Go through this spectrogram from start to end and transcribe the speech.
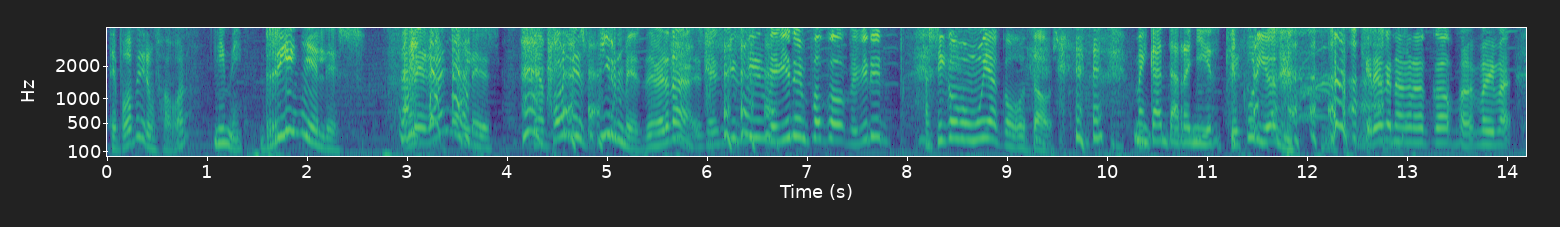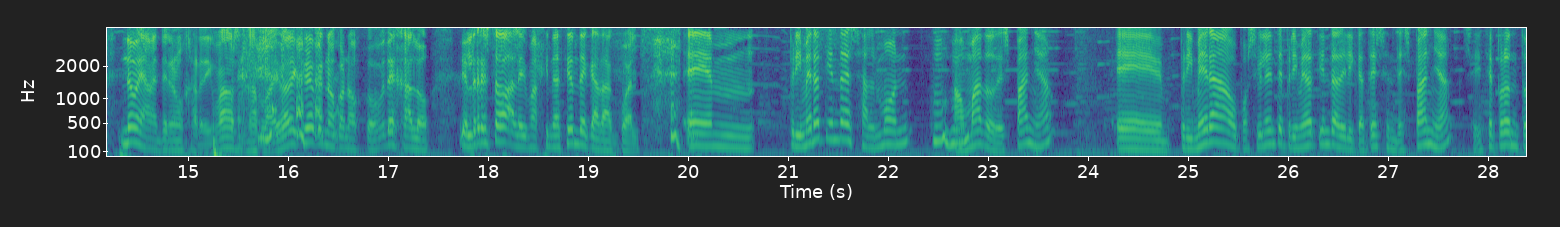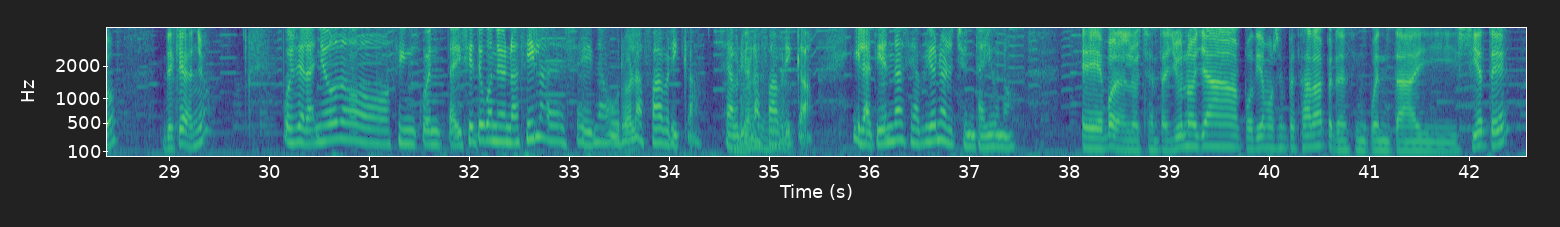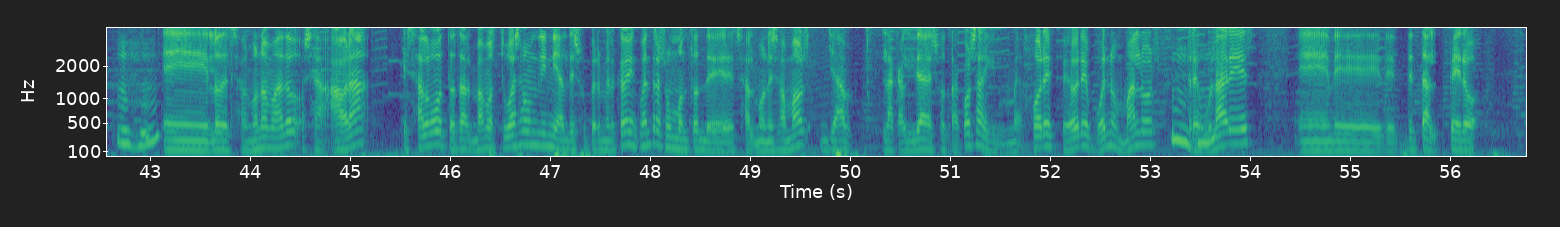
¿Te puedo pedir un favor? Dime. ríñeles, regáñales, o sea, ponles firmes, de verdad. O sea, es, que, es que me vienen un poco, me vienen así como muy acogotados. Me encanta reñir. Qué curioso. Creo que no conozco. No me voy a meter en un jardín, vamos a dejarlo ahí, ¿vale? Creo que no conozco, déjalo. El resto a la imaginación de cada cual. Em, primera tienda de salmón ahumado de España. Eh, primera o posiblemente primera tienda de delicatessen de España, se dice pronto. ¿De qué año? Pues del año do- 57, cuando yo nací, la- se inauguró la fábrica. Se abrió Madre la mía. fábrica. Y la tienda se abrió en el 81. Eh, bueno, en el 81 ya podíamos empezar, pero en el 57 Ujú. eh, lo del salmón ahumado, o sea, ahora es algo total. Vamos, tú vas a un lineal de supermercado y encuentras un montón de salmones ahumados, ya la calidad es otra cosa, hay mejores, peores, buenos, malos, regulares, eh, de, de- de tal. Pero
